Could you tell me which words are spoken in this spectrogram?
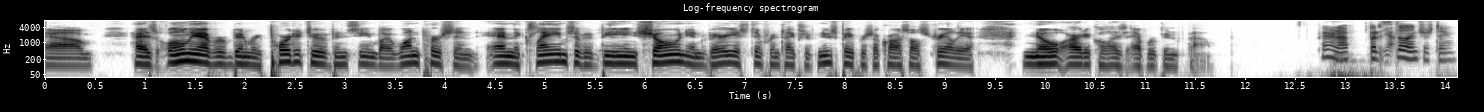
um, has only ever been reported to have been seen by one person, and the claims of it being shown in various different types of newspapers across Australia, no article has ever been found. Fair enough, but it's Yeah. still interesting.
